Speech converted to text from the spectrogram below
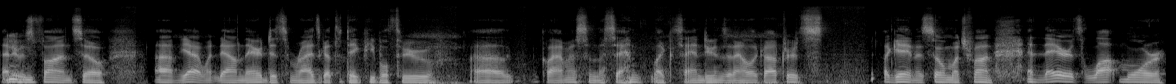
that it was fun. So um, yeah, I went down there, did some rides, got to take people through uh, Glamis and the sand, like sand dunes and helicopter. It's again, it's so much fun. And there, it's a lot more.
